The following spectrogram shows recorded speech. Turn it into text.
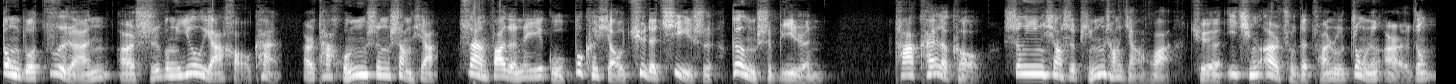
动作自然而十分优雅好看。而他浑身上下散发的那一股不可小觑的气势，更是逼人。他开了口，声音像是平常讲话，却一清二楚地传入众人耳中：“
